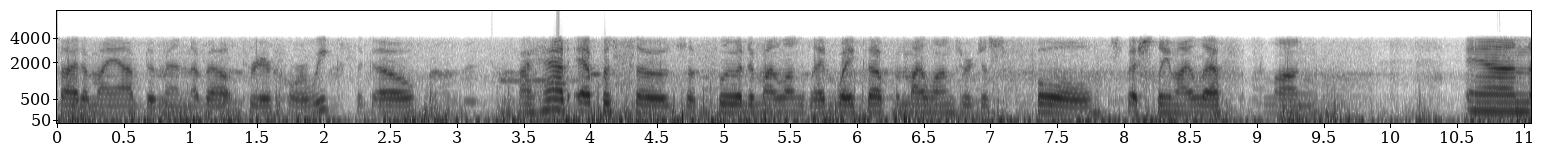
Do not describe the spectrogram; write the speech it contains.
side of my abdomen about 3 or 4 weeks ago. I had episodes of fluid in my lungs. I'd wake up and my lungs were just full, especially my left lung. And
